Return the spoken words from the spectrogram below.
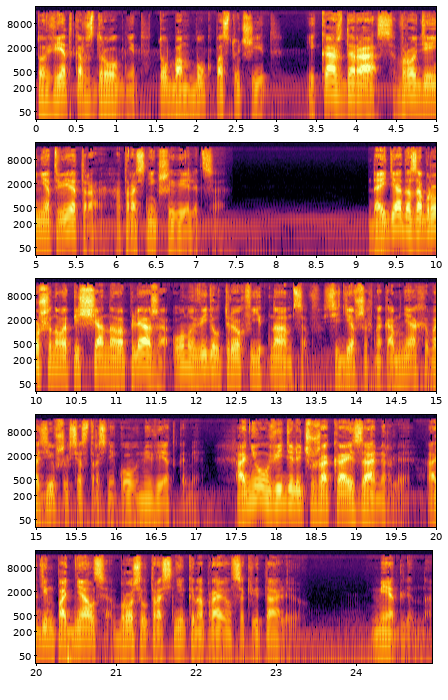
То ветка вздрогнет, то бамбук постучит. И каждый раз, вроде и нет ветра, а тростник шевелится. Дойдя до заброшенного песчаного пляжа, он увидел трех вьетнамцев, сидевших на камнях и возившихся с тростниковыми ветками. Они увидели чужака и замерли. Один поднялся, бросил тростник и направился к Виталию. Медленно.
